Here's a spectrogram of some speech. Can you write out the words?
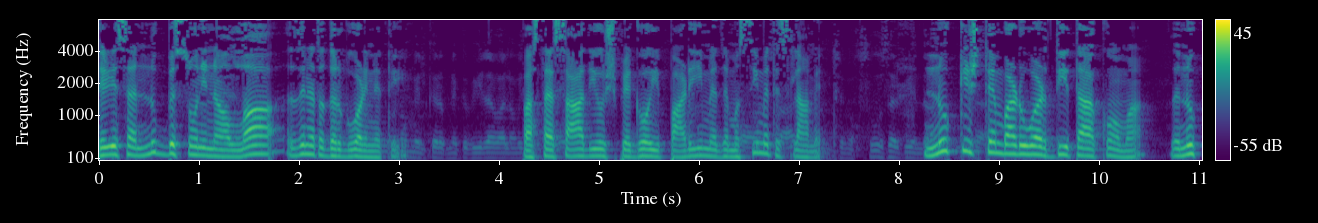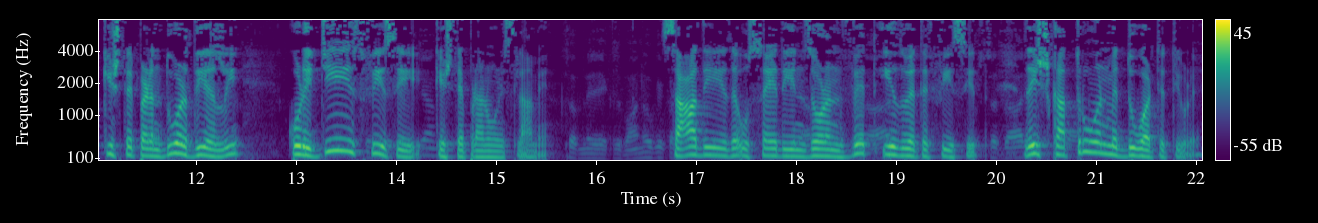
derisa nuk besoni në Allah dhe në të dërguarin e tij. Pastaj Saadi u shpjegoi parimet dhe mësimet e islamit. Nuk kishte mbaruar dita akoma dhe nuk kishte perënduar dielli, kur i gjithë fisi kishte pranuar islamin. Saadi dhe Usaidi nxorën vetë idhujt e fisit dhe i shkatërruan me duart e tyre.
